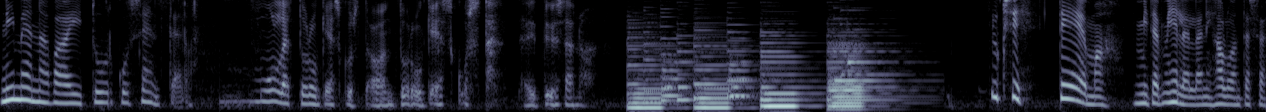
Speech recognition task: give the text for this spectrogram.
nimenä vai Turku Center? Mulle Turun keskusta on Turun keskusta, täytyy sanoa. Yksi teema, mitä mielelläni haluan tässä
